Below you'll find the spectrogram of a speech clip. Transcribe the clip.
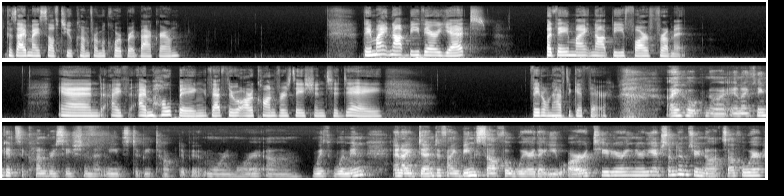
because I myself too come from a corporate background, they might not be there yet, but they might not be far from it. And I, I'm hoping that through our conversation today, they don't have to get there. I hope not. And I think it's a conversation that needs to be talked about more and more um, with women and identifying, being self aware that you are teetering near the edge. Sometimes you're not self aware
